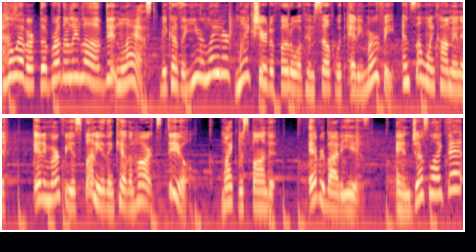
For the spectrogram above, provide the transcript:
However, the brotherly love didn't last because a year later, Mike shared a photo of himself with Eddie Murphy, and someone commented, Eddie Murphy is funnier than Kevin Hart still. Mike responded, Everybody is. And just like that,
